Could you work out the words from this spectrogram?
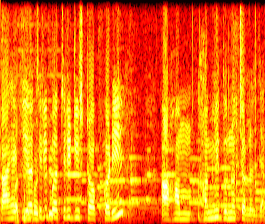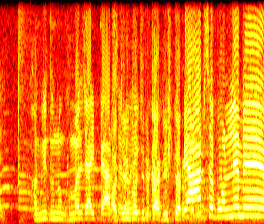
काहे कि अचरी बचरी? डिस्टर्ब करी आ हम हम ही दोनों चलल जाई। हम ही दोनों घूमल जाई प्यार अचरी। बचरी का डिस्टर्ब प्यार से बोलने में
